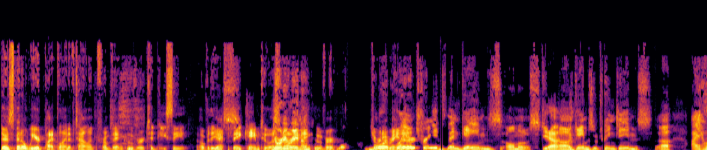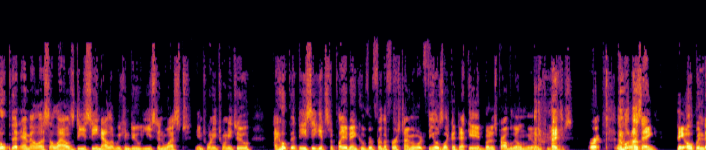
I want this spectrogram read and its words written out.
There's been a weird pipeline of talent from Vancouver to DC over the years. They came to us Jordy via Reyna. Vancouver. More Jordy Reyna. player trades than games, almost. Yeah. uh, games between teams. Uh, I hope that MLS allows DC now that we can do East and West in 2022. I hope that DC gets to play Vancouver for the first time in what feels like a decade, but it's probably only like two Right. years. Or and what, what I was saying, they opened.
